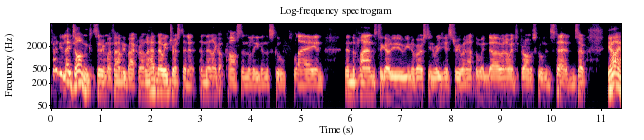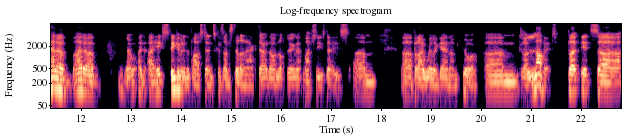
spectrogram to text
fairly late on, considering my family background. I had no interest in it, and then I got cast in the lead in the school play, and then the plans to go to university and read history went out the window, and I went to drama school instead. And so, yeah, I had a I had a you know, I, I, hate to speak of it in the past tense because I'm still an actor, though I'm not doing that much these days. Um, uh, but I will again, I'm sure, because um, I love it. But it's, uh,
